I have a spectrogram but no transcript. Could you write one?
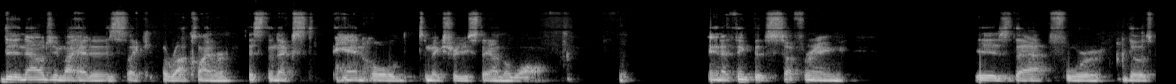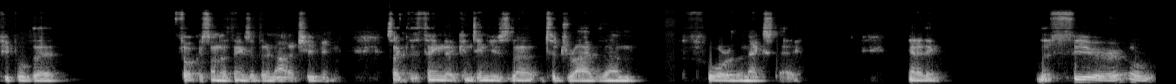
The analogy in my head is like a rock climber. It's the next handhold to make sure you stay on the wall. And I think that suffering is that for those people that focus on the things that they're not achieving. It's like the thing that continues the, to drive them for the next day. And I think the fear or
